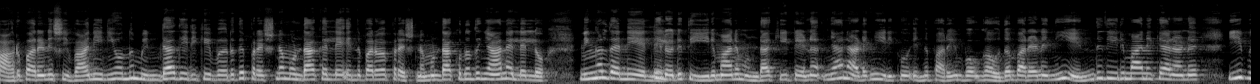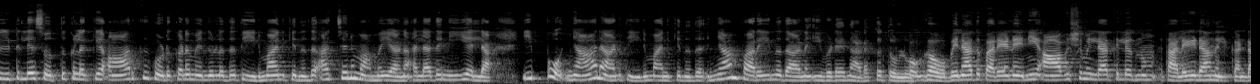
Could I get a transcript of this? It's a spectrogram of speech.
പാറു പറയുന്നത് ശിവാനി ഇനിയൊന്നും ഒന്നും മിണ്ടാതിരിക്കെ. വെറുതെ പ്രശ്നം ഉണ്ടാക്കല്ലേ എന്ന് പറയുമ്പോൾ പ്രശ്നം ഉണ്ടാക്കുന്നത് ഞാനല്ലല്ലോ. നിങ്ങൾ തന്നെയല്ലേ. ഇതിലൊരു തീരുമാനം ഉണ്ടാക്കിയിട്ടാണ് ഞാൻ അടങ്ങിയിരിക്കൂ. എന്ന് പറയുമ്പോൾ ഗൗതം പറയണേ നീ എന്ത് തീരുമാനിക്കാനാണ്? ഈ വീട്ടിലെ സ്വത്തുക്കളൊക്കെ ആർക്ക് കൊടുക്കണം എന്നുള്ളത് തീരുമാനിക്കുന്നത് അച്ഛനും അമ്മയാണ്. അല്ലാതെ നീയല്ല. ഇപ്പോൾ ഞാനാണ് തീരുമാനിക്കുന്നത്. ഞാൻ പറയുന്നതാണ് ഇവിടെ നടക്കത്തുള്ളൂ. ഗോപിനാഥ് പറയണേ നീ ആവശ്യമില്ലാത്തിലൊന്നും തലയിടാൻ നിൽക്കണ്ട.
